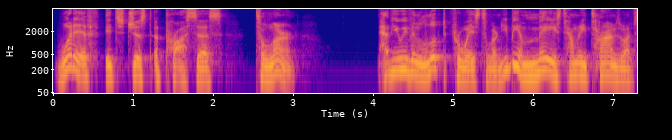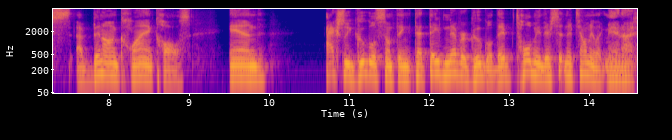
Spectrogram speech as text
What if it's just a process to learn? Have you even looked for ways to learn? You'd be amazed how many times I've, I've been on client calls and actually Googled something that they've never Googled. They've told me, they're sitting there telling me, like, man, I,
